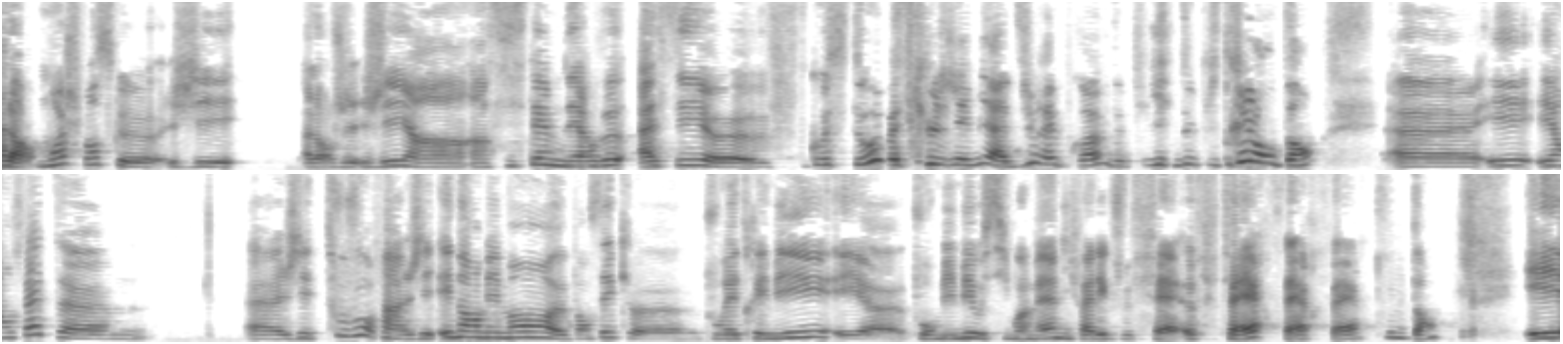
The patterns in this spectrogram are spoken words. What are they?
Alors, moi, je pense que j'ai un, système nerveux assez euh, costaud parce que je l'ai mis à dure épreuve depuis, depuis très longtemps. Euh, et, en fait, euh, j'ai toujours, enfin j'ai énormément pensé que pour être aimée et pour m'aimer aussi moi-même, il fallait que je fasse faire, faire, faire tout le temps. Et,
